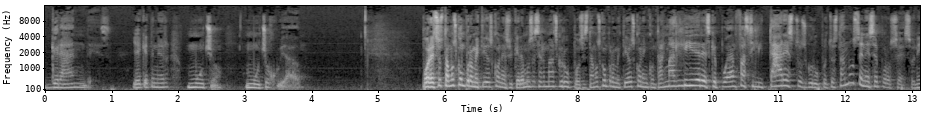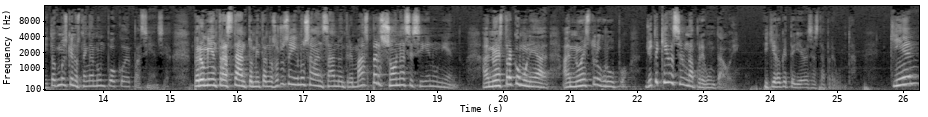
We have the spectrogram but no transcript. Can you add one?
grandes, y hay que tener mucho mucho cuidado. Por eso estamos comprometidos con eso y queremos hacer más grupos, estamos comprometidos con encontrar más líderes que puedan facilitar estos grupos. Entonces estamos en ese proceso, necesitamos que nos tengan un poco de paciencia. Pero mientras tanto, mientras nosotros seguimos avanzando, entre más personas se siguen uniendo a nuestra comunidad, a nuestro grupo, yo te quiero hacer una pregunta hoy y quiero que te lleves esta pregunta. ¿Quién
